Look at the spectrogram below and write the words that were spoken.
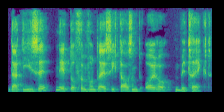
da diese netto 35.000 Euro beträgt.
